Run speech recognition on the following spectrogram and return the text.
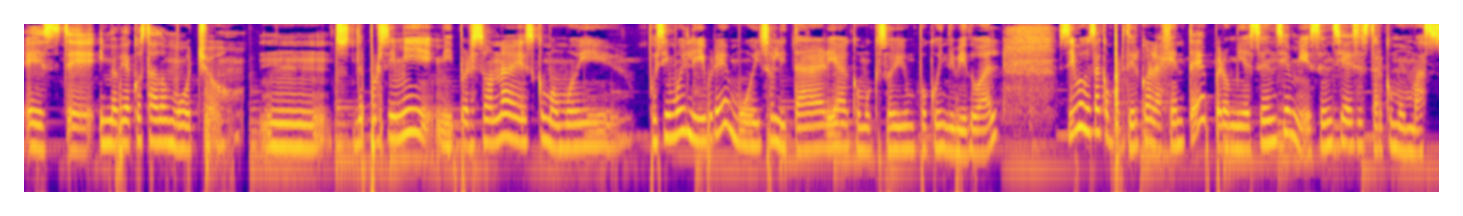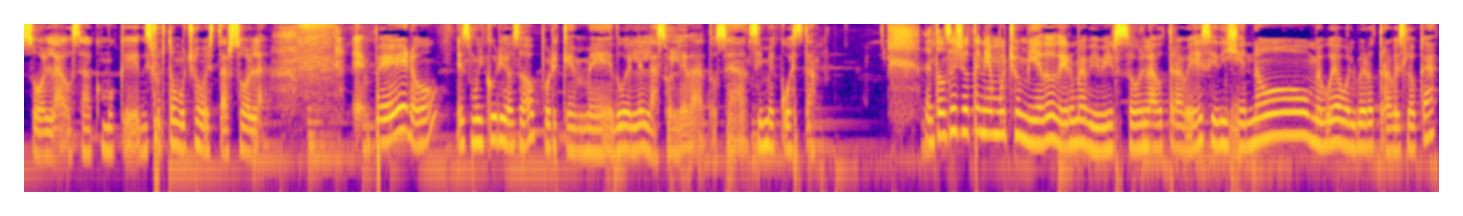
este, y me había costado mucho. Mm, de por sí mi, mi persona es como muy, pues sí, muy libre, muy solitaria, como que soy un poco individual. Sí me gusta compartir con la gente, pero mi esencia, mi esencia es estar como más sola, o sea, como que disfruto mucho estar sola. Eh, pero es muy curioso porque me duele la soledad, o sea, sí me cuesta. Entonces yo tenía mucho miedo de irme a vivir sola otra vez y dije, no, me voy a volver otra vez loca.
